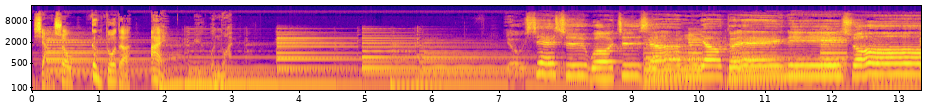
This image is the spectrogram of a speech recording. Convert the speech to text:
享受更多的爱与温暖。有。些事我只想要对你说，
